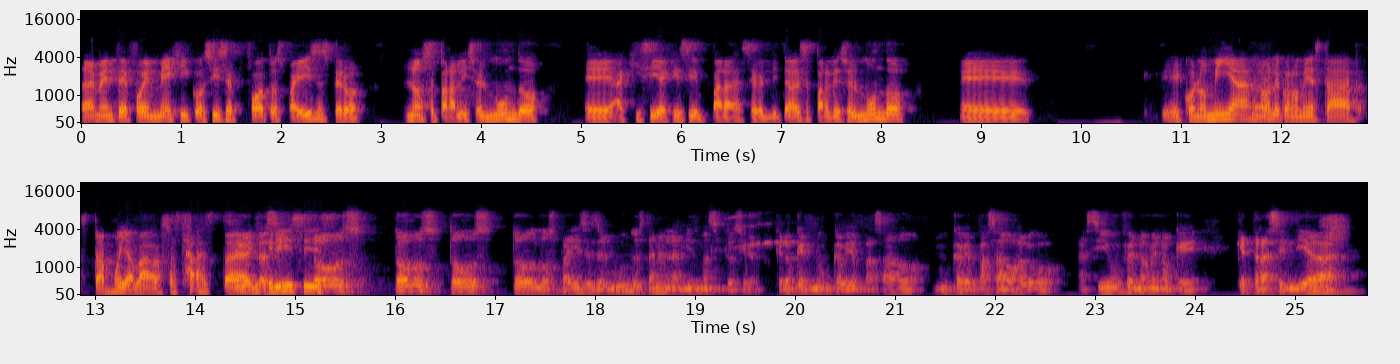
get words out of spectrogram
realmente fue en México, sí se fue a otros países, pero no se paralizó el mundo. Eh, aquí sí, aquí sí, para, se, literal se paralizó el mundo. Eh, economía, ¿no? La economía está, está muy abajo, o sea, está, está en crisis. todos, todos, todos, todos los países del mundo están en la misma situación. Creo que nunca había pasado, nunca había pasado algo así, un fenómeno que, que trascendiera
